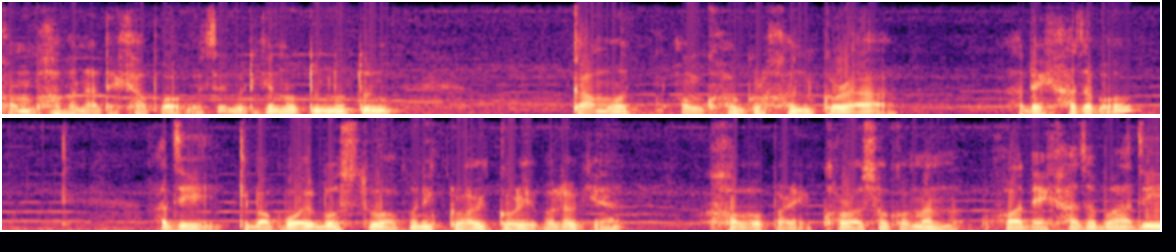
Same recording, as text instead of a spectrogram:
সম্ভাৱনা দেখা পোৱা গৈছে। গতিকে নতুন নতুন কামত অংশগ্ৰহণ কৰা দেখা যাব। আজি কিবা বয় বস্তু আপুনি ক্ৰয় কৰিবলগীয়া হ'ব পাৰে। খৰচ অকণমান হোৱা দেখা যাব। আজি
